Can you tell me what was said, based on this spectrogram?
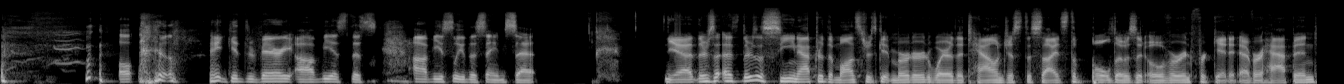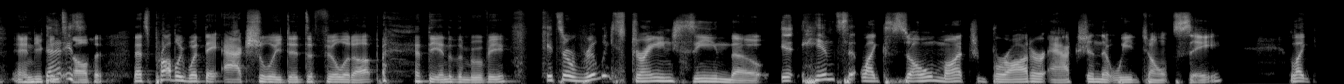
Like it's very obvious. This obviously the same set. Yeah, there's a there's a scene after the monsters get murdered where the town just decides to bulldoze it over and forget it ever happened, and you can That is- tell that that's probably what they actually did to fill it up at the end of the movie. It's a really strange scene, though. It hints at like so much broader action that we don't see. Like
